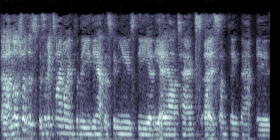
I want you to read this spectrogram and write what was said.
uh, I'm not sure the specific timeline for the, the app that's going to use the, uh, the AR tags. Uh, it's something that is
